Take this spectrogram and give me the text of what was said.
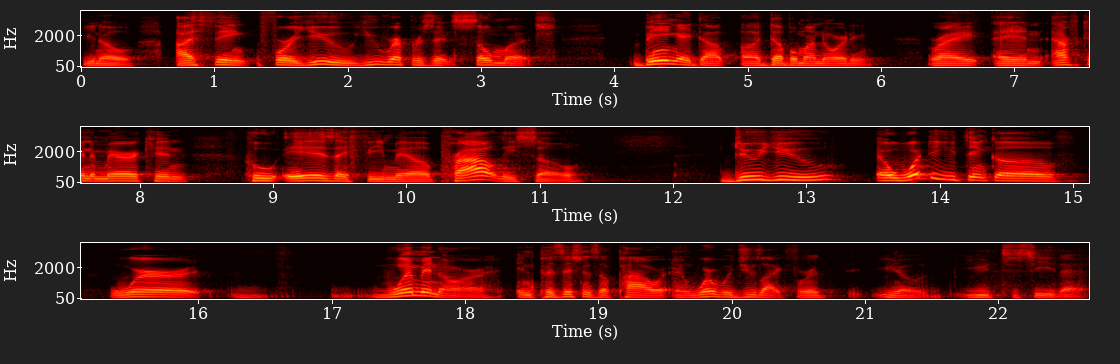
You know, I think for you, you represent so much. Being a, du- a double minority, right? An African American who is a female, proudly so do you or what do you think of where women are in positions of power and where would you like for you know you to see that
